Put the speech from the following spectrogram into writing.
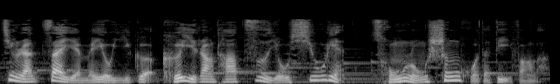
竟然再也没有一个可以让他自由修炼。从容生活的地方了。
